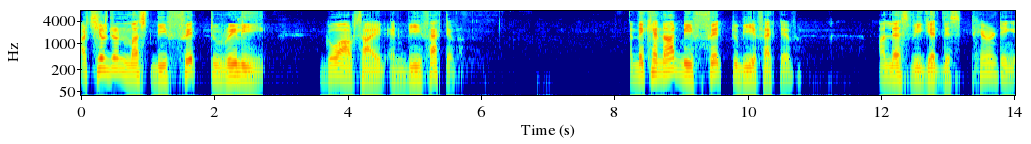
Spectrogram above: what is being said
our children must be fit to really go outside and be effective. And they cannot be fit to be effective unless we get this parenting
